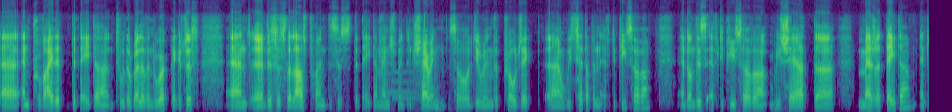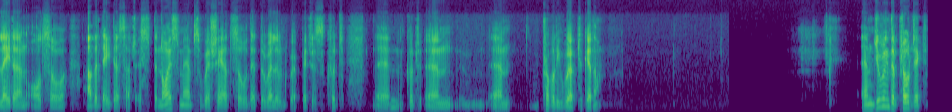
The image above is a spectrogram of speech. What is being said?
uh, and provided the data to the relevant work packages. And uh, this is the last point. This is the data management and sharing. So during the project, uh, we set up an FTP server. And on this FTP server, we shared the measured data and later and also other data such as the noise maps were shared so that the relevant work packages could, um, could um, um, properly work together. Um, during the project,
